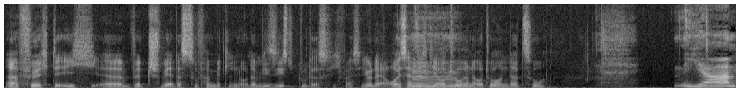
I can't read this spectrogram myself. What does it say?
äh, fürchte ich, äh, wird schwer, das zu vermitteln, oder? Wie siehst du das? Ich weiß nicht. Oder äußern sich die mhm. Autorinnen und Autoren dazu? Ja,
